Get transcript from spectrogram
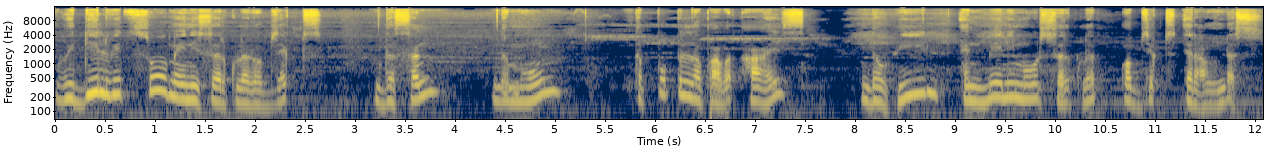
we deal with so many circular objects the sun, the moon, the pupil of our eyes, the wheel, and many more circular objects around us.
